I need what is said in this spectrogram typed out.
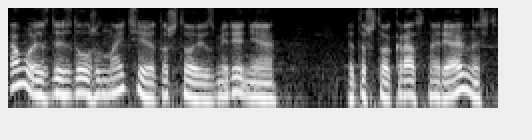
Кого я здесь должен найти? Это что, измерение... Это что, красная реальность?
